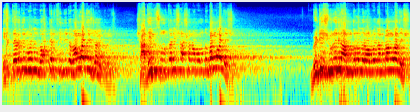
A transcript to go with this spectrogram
ইখতারুদ্দিন মদিন বক্তের খিলজি তো বাংলাদেশ জয় করেছে। স্বাধীন সুলতানি শাসন আমল তো বাংলাদেশে। ব্রিটিশ বিরোধী আন্দোলনের অবদান বাংলাদেশে,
